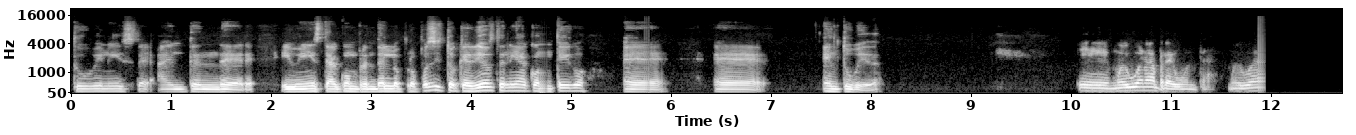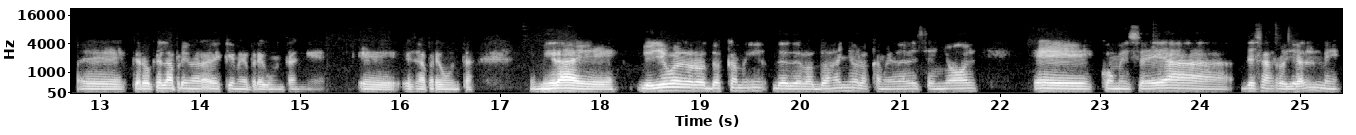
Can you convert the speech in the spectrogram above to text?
tú viniste a entender y viniste a comprender los propósitos que Dios tenía contigo en tu vida. muy buena pregunta, muy buena eh, creo que es la primera vez que me preguntan eh, eh, esa pregunta. Mira, yo llevo desde los dos desde los dos años los caminos del Señor. comencé a desarrollarme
